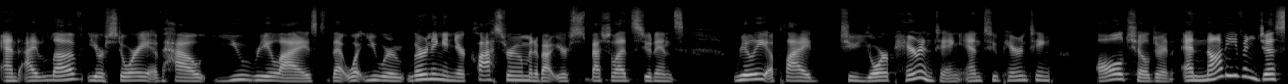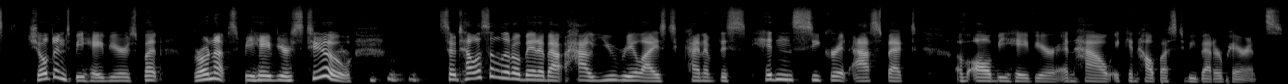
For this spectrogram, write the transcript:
and I love your story of how you realized that what you were learning in your classroom and about your special ed students really applied to your parenting and to parenting all children and not even just children's behaviors, but grown-ups behaviors too. So tell us a little bit about how you realized kind of this hidden secret aspect of all behavior and how it can help us to be better parents.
